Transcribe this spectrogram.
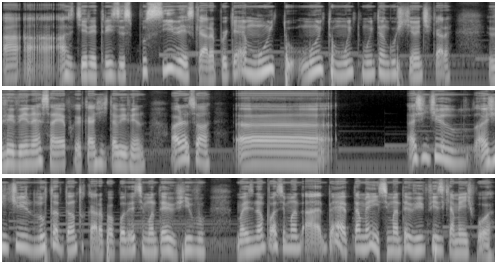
a, a, as diretrizes possíveis, cara. Porque é muito, muito, muito, muito angustiante, cara. Viver nessa época que a gente tá vivendo. Olha só. Uh a gente, a gente luta tanto, cara, para poder se manter vivo, mas não pode se manter. Ah, é, também se manter vivo fisicamente, porra.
